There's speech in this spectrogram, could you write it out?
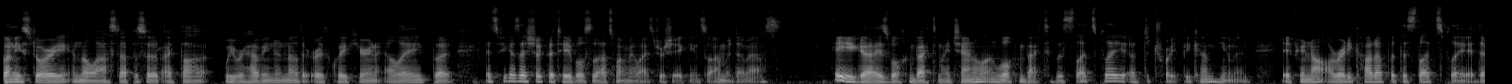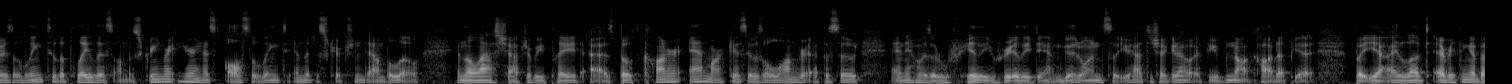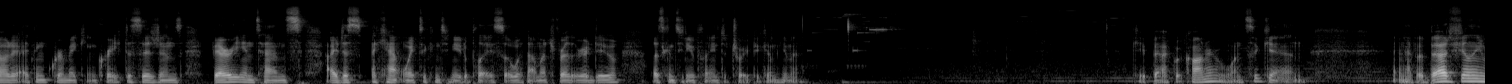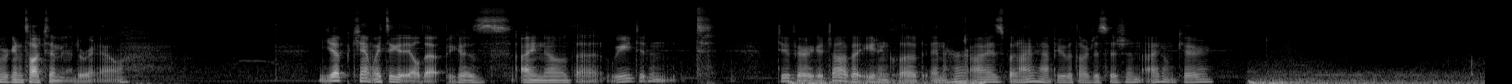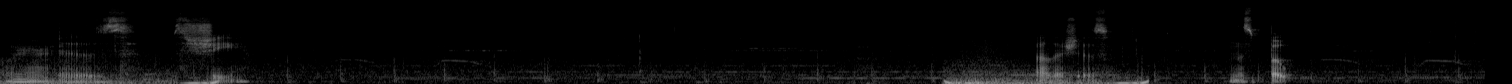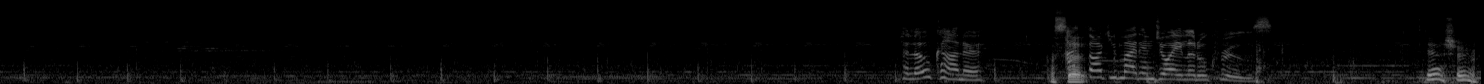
Funny story, in the last episode, I thought we were having another earthquake here in LA, but it's because I shook the table, so that's why my lights were shaking, so I'm a dumbass. Hey you guys, welcome back to my channel and welcome back to this Let's Play of Detroit Become Human. If you're not already caught up with this Let's Play, there's a link to the playlist on the screen right here and it's also linked in the description down below. In the last chapter we played as both Connor and Markus. It was a longer episode and it was a really, really damn good one, so you have to check it out if you've not caught up yet. But yeah, I loved everything about it. I think we're making great decisions, very intense. I just, I can't wait to continue to play. So without much further ado, let's continue playing Detroit Become Human. Okay, back with Connor once again. And I have a bad feeling we're going to talk to Amanda right now. Yep, can't wait to get yelled at because I know that we didn't do a very good job at Eden Club in her eyes, but I'm happy with our decision. I don't care. Where is she? Oh, there she is in this boat. Hello, Connor. What's? I thought you might enjoy a little cruise. Yeah, sure.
